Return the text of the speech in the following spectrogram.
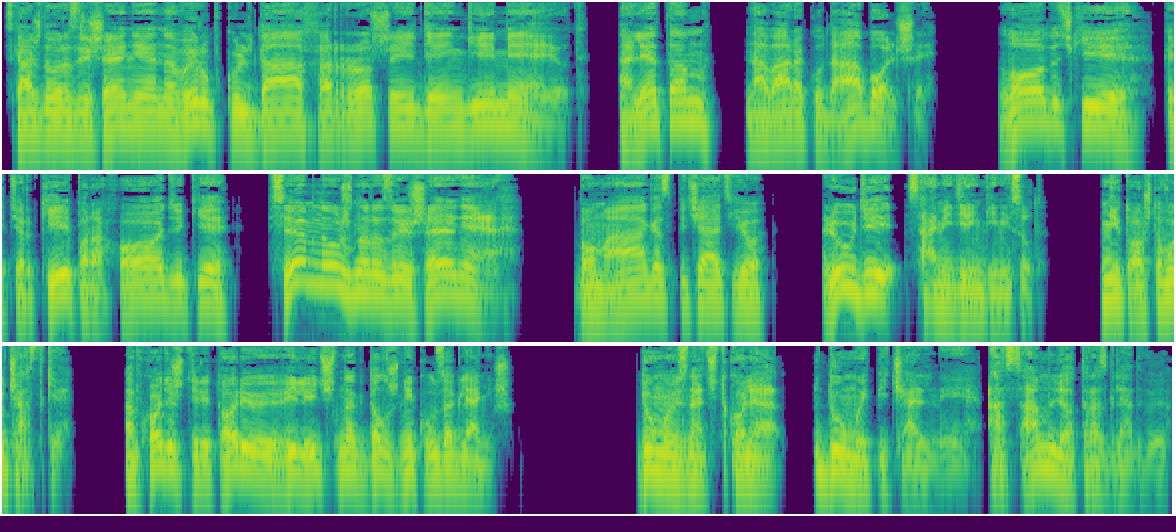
С каждого разрешения на вырубку льда хорошие деньги имеют. А летом навара куда больше. Лодочки, катерки, пароходики. Всем нужно разрешение. Бумага с печатью. Люди сами деньги несут. Не то, что в участке. Обходишь территорию и лично к должнику заглянешь. Думаю, значит, Коля, Думы печальные, а сам лед разглядываю.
